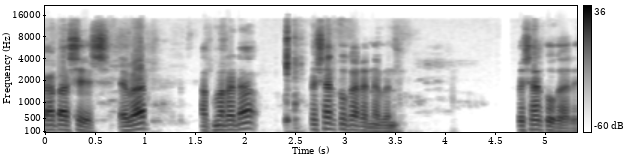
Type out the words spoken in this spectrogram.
কাটা শেষ। এবার আপনারা এটা প্রেসার কুকারে নেবেন। প্রেসার কুকারে।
